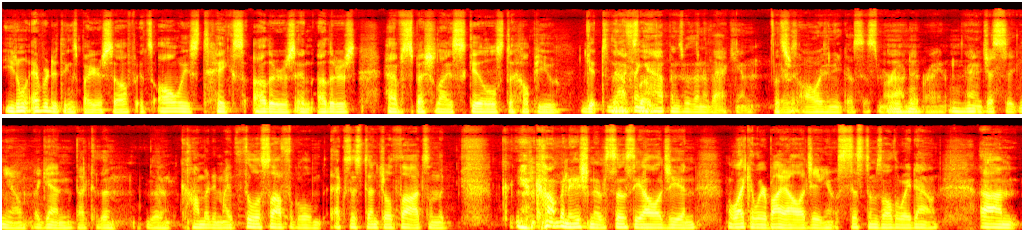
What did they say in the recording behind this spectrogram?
you don't ever do things by yourself. It's always takes others, and others have specialized skills to help you get to the next nothing level. happens within a vacuum. There's right. Mm-hmm. always an ecosystem around it, right? And it just, you know, again, back to the, the comment in my philosophical existential thoughts on the combination of sociology and molecular biology, you know, systems all the way down. Um,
